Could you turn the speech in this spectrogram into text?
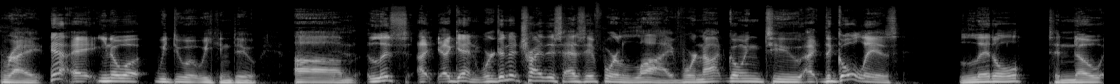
Right. Yeah. eh, You know what? We do what we can do. Um, let's uh, again. We're gonna try this as if we're live. We're not going to. Uh, the goal is little to no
